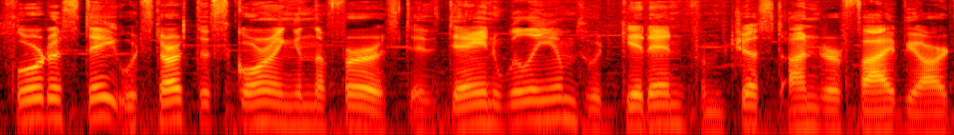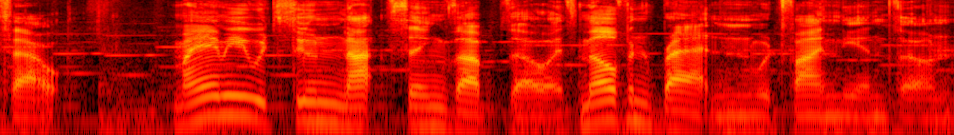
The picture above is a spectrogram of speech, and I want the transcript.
Florida State would start the scoring in the first, as Dayne Williams would get in from just under 5 yards out. Miami would soon knot things up though, as Melvin Bratton would find the end zone.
